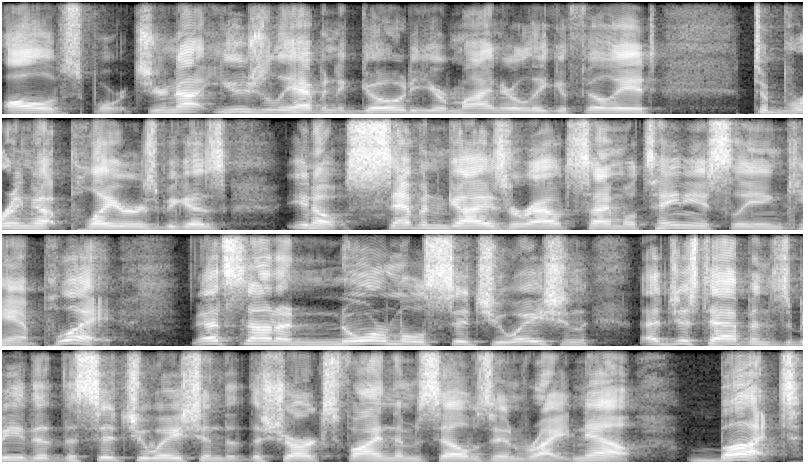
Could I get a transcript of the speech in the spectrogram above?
all of sports. You're not usually having to go to your minor league affiliate to bring up players because, you know, seven guys are out simultaneously and can't play. That's not a normal situation. That just happens to be that the situation that the Sharks find themselves in right now. But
